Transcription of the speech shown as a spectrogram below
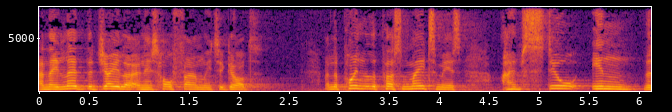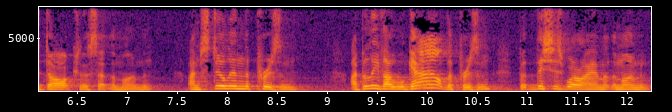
And they led the jailer and his whole family to God. And the point that the person made to me is, I'm still in the darkness at the moment. I'm still in the prison. I believe I will get out of the prison, but this is where I am at the moment.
